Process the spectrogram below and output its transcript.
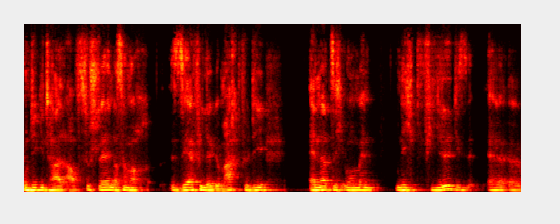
und digital aufzustellen. Das haben auch sehr viele gemacht. Für die ändert sich im Moment nicht viel. Diese äh,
